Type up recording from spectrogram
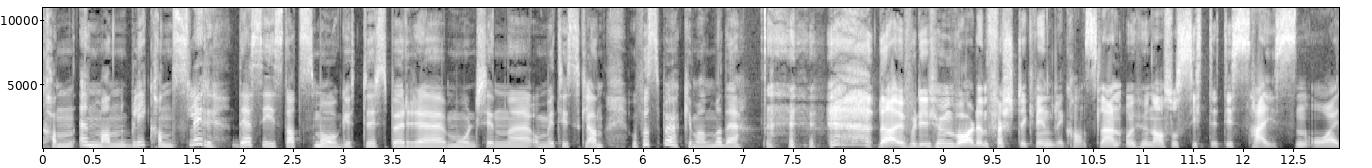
Kan en mann bli kansler? Det sies det at smågutter spør eh, moren sin eh, om i Tyskland. Hvorfor spøker man med det? det er jo fordi hun var den første kvinnelige kansleren, og hun har altså sittet i 16 år.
